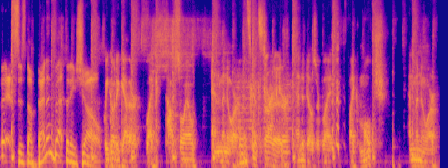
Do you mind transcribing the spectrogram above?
This is the Ben and Bethany Show. we go together like topsoil and manure. Let's get started. Tractor and a dozer blade, like mulch and manure.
